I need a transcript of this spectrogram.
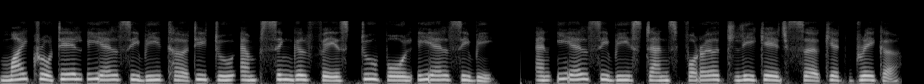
Microtail ELCB 32 amp single phase 2 pole ELCB. An ELCB stands for Earth Leakage Circuit Breaker.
